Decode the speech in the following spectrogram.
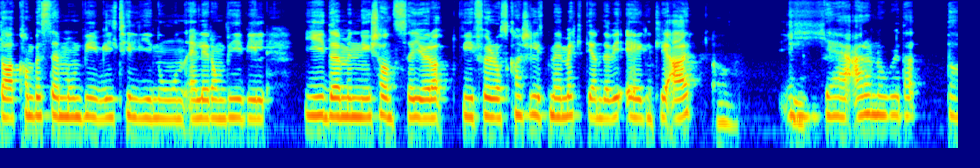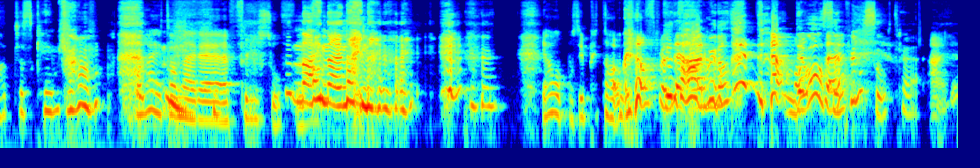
da kan bestemme om vi vil tilgi noen, eller om vi vil gi dem en ny sjanse, gjør at vi føler oss kanskje litt mer mektige enn det vi egentlig er. Oh. Yeah, I don't know where that thought just came from. Hva het han derre filosofen? nei, nei, nei, nei. nei. Jeg holdt på å si Pythagoras, men det er, det er Det var også en filosof, tror jeg. Er det?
